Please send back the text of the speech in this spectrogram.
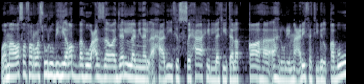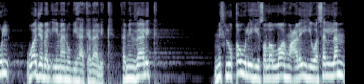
وما وصف الرسول به ربه عز وجل من الأحاديث الصحاح التي تلقاها أهل المعرفة بالقبول وجب الإيمان بها كذلك. فمن ذلك مثل قوله صلى الله عليه وسلم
